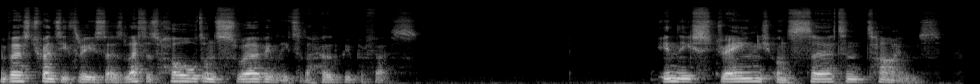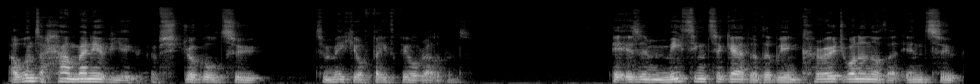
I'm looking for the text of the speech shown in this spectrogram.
in verse 23 says, Let us hold unswervingly to the hope we profess. In these strange, uncertain times, I wonder how many of you have struggled to, to make your faith feel relevant. It is in meeting together that we encourage one another into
